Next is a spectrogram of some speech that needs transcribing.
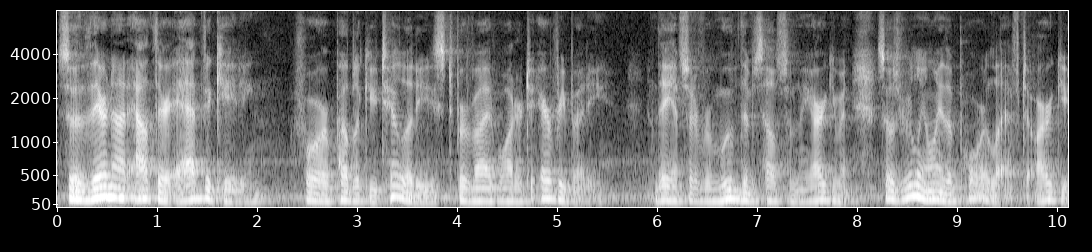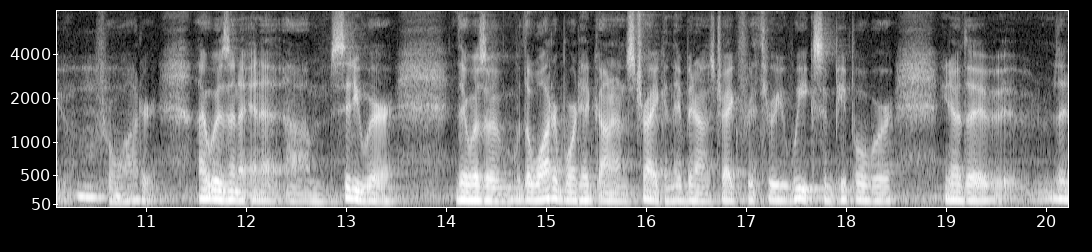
so they're not out there advocating for public utilities to provide water to everybody. They have sort of removed themselves from the argument. So it's really only the poor left to argue mm-hmm. for water. I was in a, in a um, city where there was a the water board had gone on strike and they've been on strike for three weeks and people were, you know, the the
